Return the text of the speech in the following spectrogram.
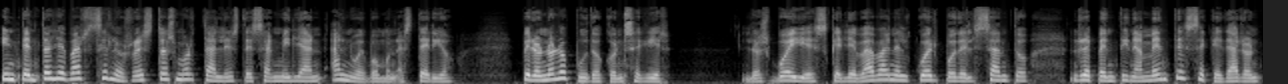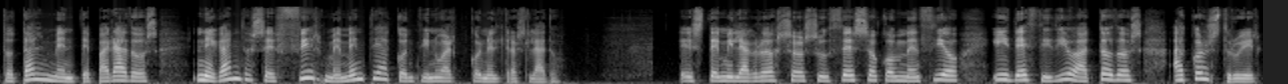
intentó llevarse los restos mortales de San Millán al nuevo monasterio, pero no lo pudo conseguir. Los bueyes que llevaban el cuerpo del santo repentinamente se quedaron totalmente parados, negándose firmemente a continuar con el traslado. Este milagroso suceso convenció y decidió a todos a construir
